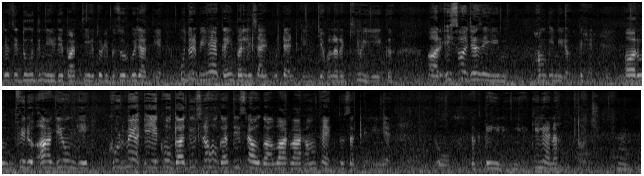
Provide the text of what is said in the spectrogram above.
जैसे दूध नहीं दे पाती है थोड़ी बुज़ुर्ग हो जाती है उधर भी है कहीं पल्ली साइड को टेंट के नीचे बोला रखी हुई है एक। और इस वजह से ही हम भी नहीं रखते हैं। और फिर आगे होंगे खुद में एक होगा दूसरा होगा तीसरा होगा बार बार हम फेंक तो सकते नहीं है। तो रखते ही नहीं है। कि लेना हम्म।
